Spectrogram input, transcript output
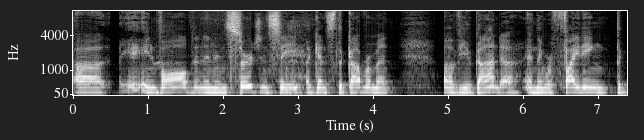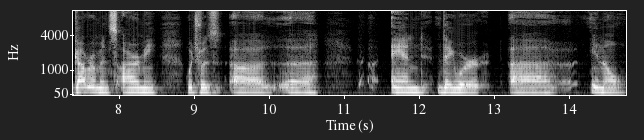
uh, involved in an insurgency against the government of Uganda, and they were fighting the government's army, which was, uh, uh, and they were, uh, you know,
